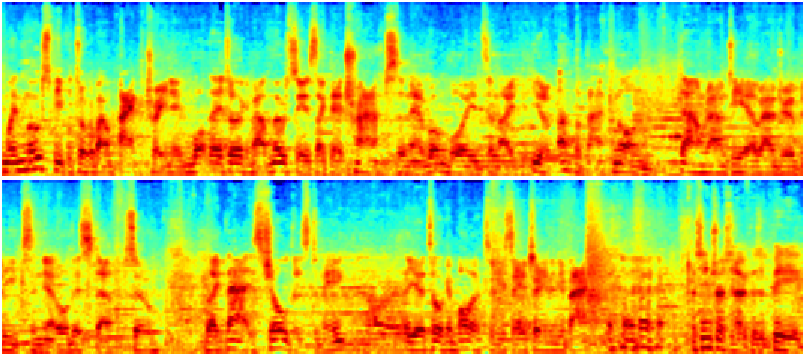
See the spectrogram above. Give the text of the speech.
when most people talk about back training, what they're talking about mostly is like their traps and their rhomboids and like you know upper back, not Hmm. down round here around your obliques and you know, all this stuff. So like that is shoulders to me. You're talking bollocks when you say you're training your back. It's interesting though because a big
